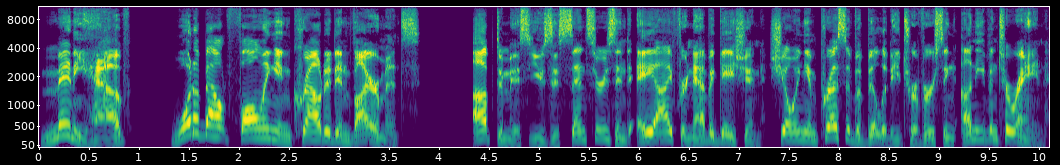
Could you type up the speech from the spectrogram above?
Many have. What about falling in crowded environments? Optimus uses sensors and AI for navigation, showing impressive ability traversing uneven terrain.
